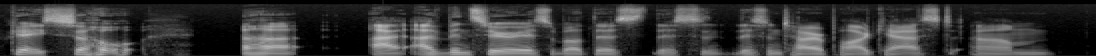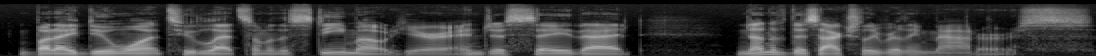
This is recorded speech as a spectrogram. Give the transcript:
Okay, so uh, I, have been serious about this this this entire podcast, um, but I do want to let some of the steam out here and just say that none of this actually really matters.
